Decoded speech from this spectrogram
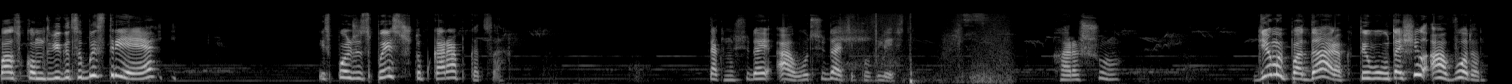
Ползком двигаться быстрее. Используй спейс, чтобы карабкаться. Так, ну сюда... А, вот сюда, типа, влезть. Хорошо. Где мой подарок? Ты его утащил? А, вот он.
